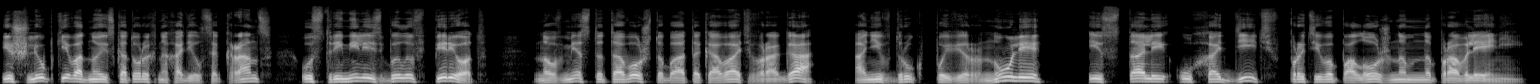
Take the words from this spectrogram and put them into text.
и шлюпки, в одной из которых находился Кранц, устремились было вперед, но вместо того, чтобы атаковать врага, они вдруг повернули и стали уходить в противоположном направлении.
